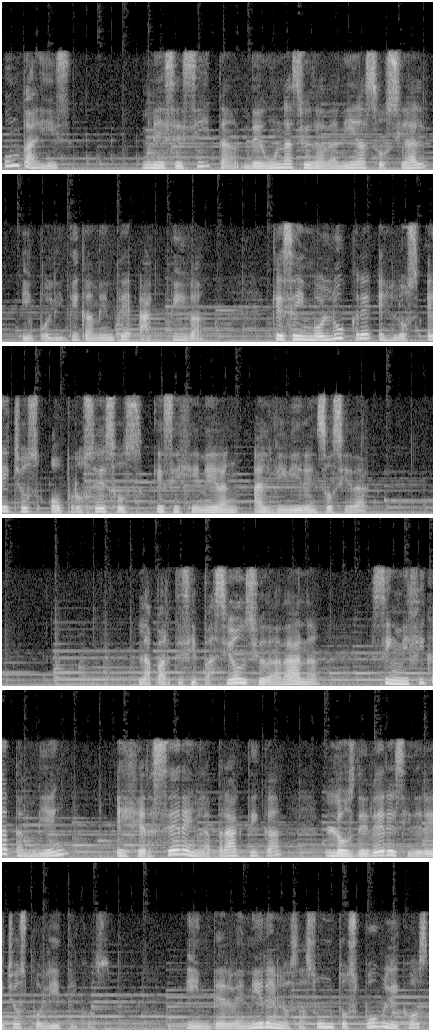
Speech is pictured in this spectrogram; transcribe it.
Un país necesita de una ciudadanía social y políticamente activa que se involucre en los hechos o procesos que se generan al vivir en sociedad. La participación ciudadana significa también ejercer en la práctica los deberes y derechos políticos, intervenir en los asuntos públicos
